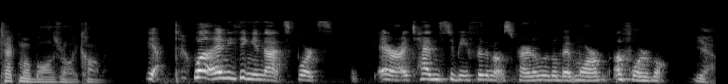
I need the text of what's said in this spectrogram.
Tecmo Bowl is really common. Yeah. Well, anything in that sports era tends to be, for the most part, a little bit more affordable. Yeah.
